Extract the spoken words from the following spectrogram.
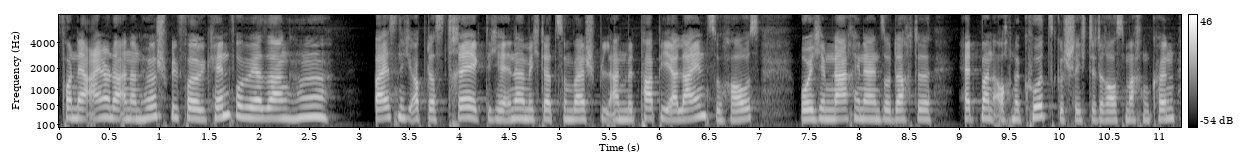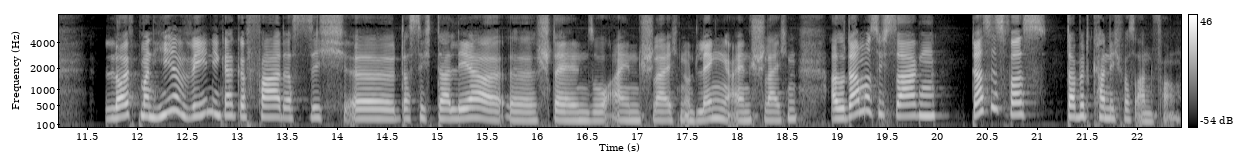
von der einen oder anderen Hörspielfolge kennt, wo wir sagen, hm, weiß nicht, ob das trägt. Ich erinnere mich da zum Beispiel an mit Papi allein zu Haus, wo ich im Nachhinein so dachte, hätte man auch eine Kurzgeschichte draus machen können. Läuft man hier weniger Gefahr, dass sich, äh, dass sich da Leerstellen so einschleichen und Längen einschleichen? Also da muss ich sagen, das ist was, damit kann ich was anfangen.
